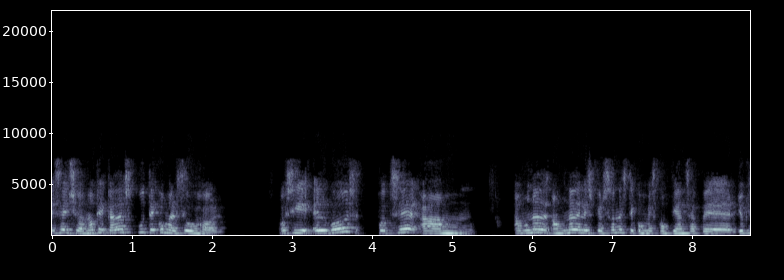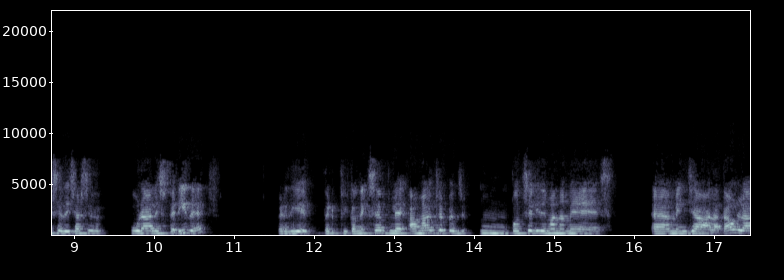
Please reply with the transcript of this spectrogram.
és això, no? que cadascú té com el seu rol. O sigui, el gos potser amb, amb, una, amb una de les persones té com més confiança per, jo que sé, deixar-se curar les ferides, per, dir, per ficar un exemple. Amb altre mm, potser li demana més eh, menjar a la taula.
